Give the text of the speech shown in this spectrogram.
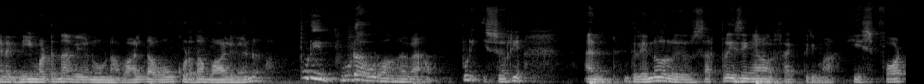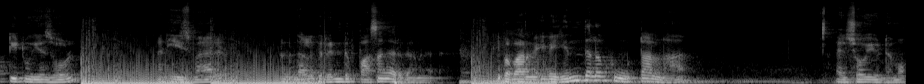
எனக்கு நீ மட்டும்தான் வேணும். நான் வாழ்ந்தா உன் கூட தான் வாழுவேன்னு அப்படி புருடா விடுவாங்க அவன். அப்படி சரியா. அண்ட் இதில் என்ன ஒரு சர்ப்ரைசிங்கான ஒரு ஃபேக்ட் தெரியுமா? He's forty two years old and he is married and இந்த அளவுக்கு ரெண்டு பசங்க இருக்கானுங்க. இப்போ பாருங்கள் இவன் எந்த அளவுக்கு முட்டாள்னா I show you demo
